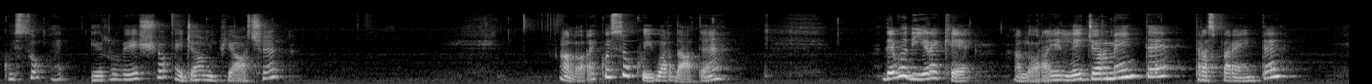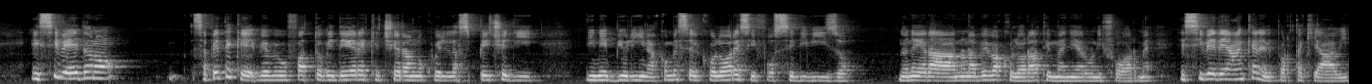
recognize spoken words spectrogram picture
questo è il rovescio e già mi piace allora e questo qui guardate eh? devo dire che allora è leggermente trasparente e si vedono sapete che vi avevo fatto vedere che c'erano quella specie di, di nebbiolina come se il colore si fosse diviso non, era, non aveva colorato in maniera uniforme e si vede anche nel portachiavi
